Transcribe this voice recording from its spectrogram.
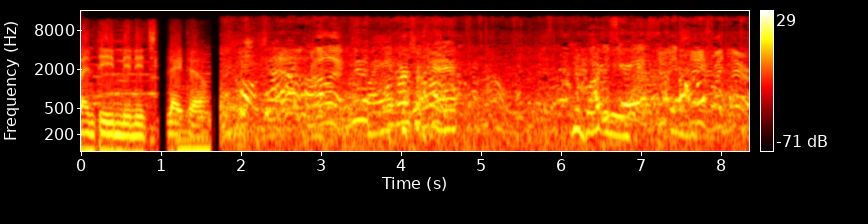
20 minutes later. You're me. right there.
